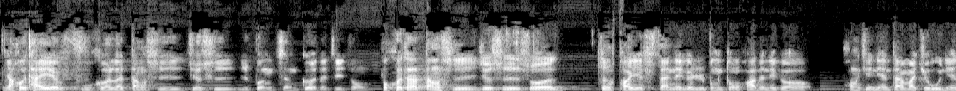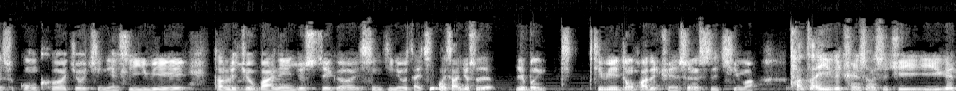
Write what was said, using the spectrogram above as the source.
然后它也符合了当时就是日本整个的这种，包括它当时就是说，正好也是在那个日本动画的那个。黄金年代嘛，九五年是攻壳，九七年是 EVA，到了九八年就是这个星际牛仔，基本上就是日本 TV 动画的全盛时期嘛。它在一个全盛时期，以一个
